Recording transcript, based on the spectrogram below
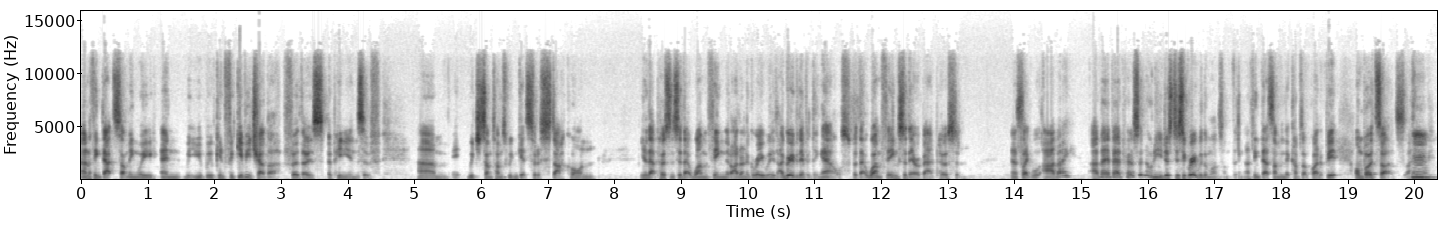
And I think that's something we, and we, we can forgive each other for those opinions of, um, which sometimes we can get sort of stuck on. You know, that person said that one thing that I don't agree with. I agree with everything else, but that one thing, so they're a bad person. And it's like, well, are they? are they a bad person or do you just disagree with them on something? I think that's something that comes up quite a bit on both sides. I think. Mm.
